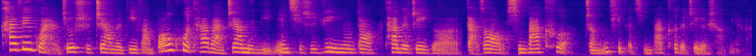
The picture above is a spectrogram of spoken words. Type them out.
咖啡馆就是这样的地方，包括他把这样的理念其实运用到他的这个打造星巴克整体的星巴克的这个上面来。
